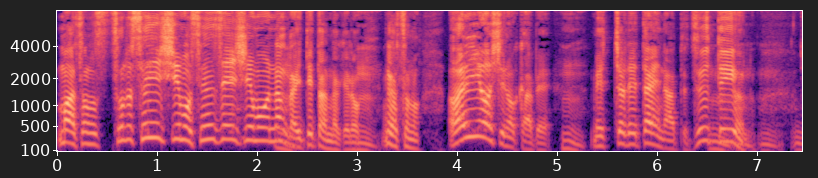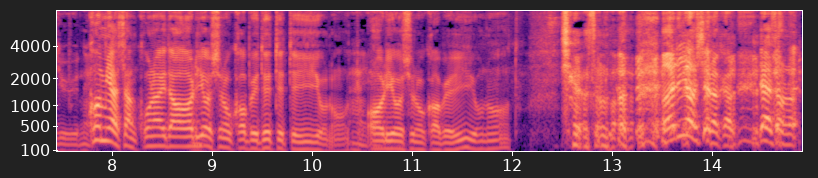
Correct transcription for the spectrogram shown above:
まあ、その、その先週も先々週もなんか言ってたんだけど、いや、その、有吉の壁、めっちゃ出たいなってずっと言うの。うん。言うね。小宮さん、この間、有吉の壁出てていいよな、と有吉の壁いいよな、と。いや、その、有吉の壁、いや、その、い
